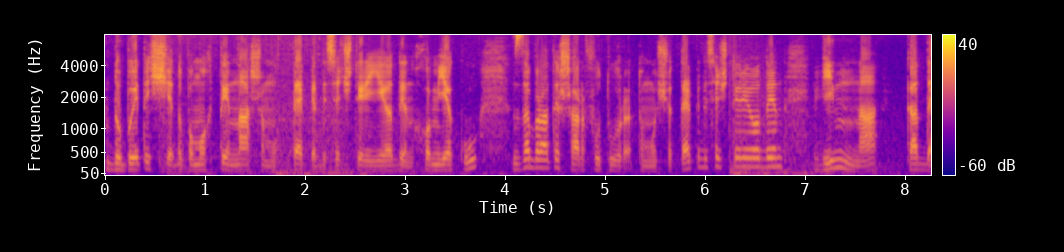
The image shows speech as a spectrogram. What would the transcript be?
Добити ще допомогти нашому Т-54Е1 хом'яку забрати шар футура, тому що Т-54Е1 він на КД.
